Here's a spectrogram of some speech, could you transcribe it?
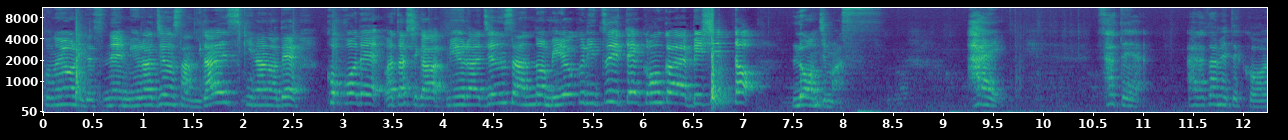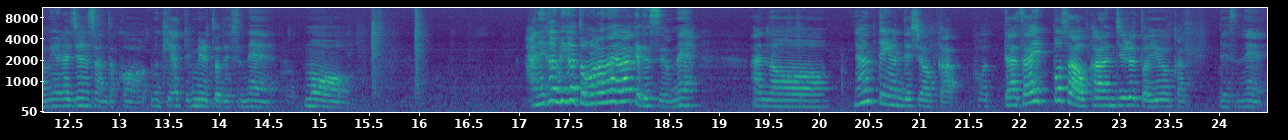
このようにですね三浦淳さん大好きなのでここで私が三浦淳さんの魅力について今回はビシッと論じます。はい。さて改めてこう三浦淳さんとこう向き合ってみるとですねもうはにかみが止まらないわけですよね。あの何て言うんでしょうかこう太宰っぽさを感じるというかですね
